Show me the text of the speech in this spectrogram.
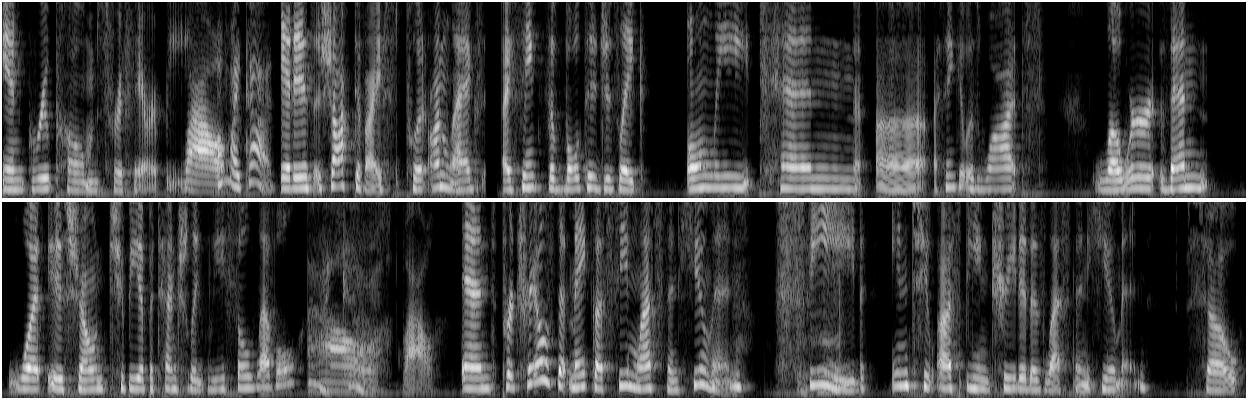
in group homes for therapy. Wow. Oh my God. It is a shock device put on legs. I think the voltage is like only 10, uh, I think it was watts lower than what is shown to be a potentially lethal level. Oh wow. Wow. And portrayals that make us seem less than human feed mm-hmm. into us being treated as less than human. So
